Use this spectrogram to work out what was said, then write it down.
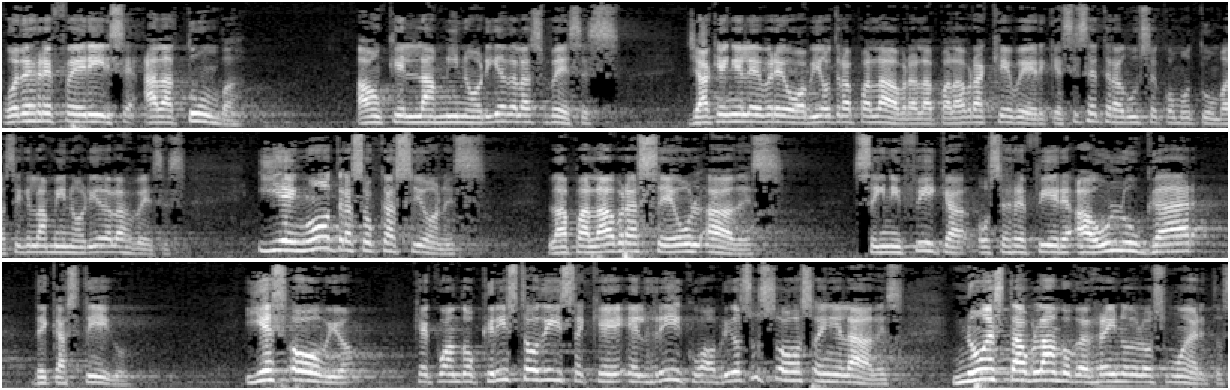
puede referirse a la tumba, aunque la minoría de las veces, ya que en el hebreo había otra palabra, la palabra que ver, que sí se traduce como tumba, así que la minoría de las veces y en otras ocasiones, la palabra Seol Hades significa o se refiere a un lugar de castigo. Y es obvio que cuando Cristo dice que el rico abrió sus ojos en el Hades, no está hablando del reino de los muertos,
